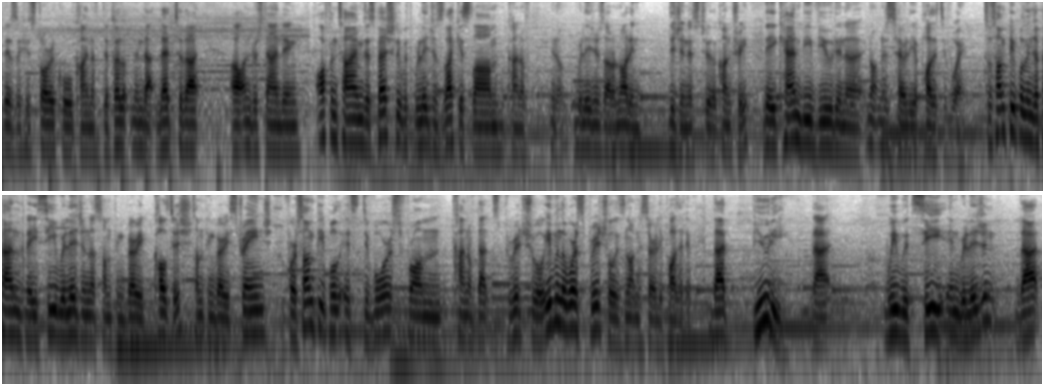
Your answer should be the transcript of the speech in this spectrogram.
There's a historical kind of development that led to that uh, understanding. Oftentimes, especially with religions like Islam, kind of, you know, religions that are not indigenous to the country, they can be viewed in a not necessarily a positive way. So some people in Japan, they see religion as something very cultish, something very strange. For some people, it's divorced from kind of that spiritual, even the word spiritual is not necessarily positive. That beauty that we would see in religion, that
